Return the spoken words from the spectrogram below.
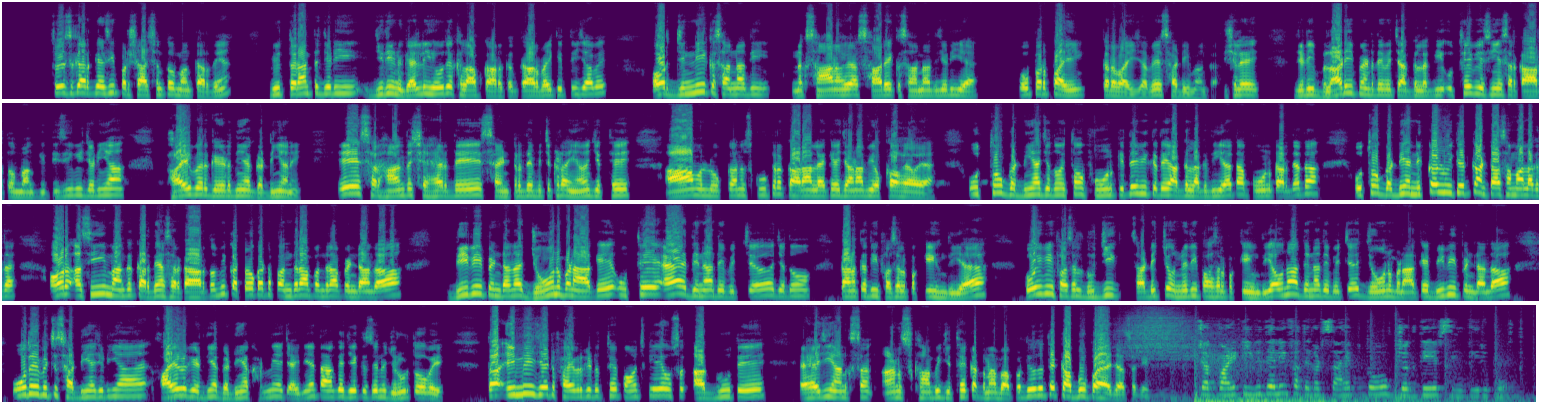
ਸੋ ਇਸ ਕਰਕੇ ਅਸੀਂ ਪ੍ਰਸ਼ਾਸਨ ਤੋਂ ਮੰਗ ਕਰਦੇ ਹਾਂ ਵੀ ਤੁਰੰਤ ਜਿਹੜੀ ਜਿਹਦੀ ਅਣਗਹਿਲੀ ਹੋ ਉਹਦੇ ਖਿਲਾਫ ਕਾਰ- ਕਾਰਵਾਈ ਕੀਤੀ ਜਾਵੇ ਔਰ ਜਿੰਨੀ ਕਿਸਾਨਾਂ ਦੀ ਨੁਕਸਾਨ ਹੋਇਆ, ਸਾਰੇ ਕਿਸਾਨਾਂ ਦੀ ਜਿਹੜੀ ਹੈ ਉਹ ਭਰਪਾਈ ਕਰਵਾਈ ਜਾਵੇ, ਇਹ ਸਾਡੀ ਮੰਗ ਹੈ ਪਿਛਲੇ ਜਿਹੜੀ ਬਲਾੜੀ ਪਿੰਡ ਦੇ ਵਿੱਚ ਅੱਗ ਲੱਗੀ, ਉੱਥੇ ਵੀ ਅਸੀਂ ਇਹ ਸਰਕਾਰ ਤੋਂ ਮੰਗ ਕੀਤੀ ਸੀ ਵੀ ਜਿਹੜੀਆਂ ਫਾਇਰ ਬ੍ਰਿਗੇਡ ਦੀਆਂ ਗੱਡੀਆਂ ਨੇ, ਇਹ ਸਰਹੰਦ ਸ਼ਹਿਰ ਦੇ ਸੈਂਟਰ ਦੇ ਵਿੱਚ ਖੜਾਈਆਂ ਹੋਈਆਂ, ਜਿੱਥੇ ਆਮ ਲੋਕਾਂ ਨੂੰ ਸਕੂਟਰ ਕਾਰਾਂ ਲੈ ਕੇ ਜਾਣਾ ਵੀ ਔਖਾ ਹੋਇਆ ਹੋਇਆ। ਉੱਥੋਂ ਗੱਡੀਆਂ ਜਦੋਂ ਇੱਥੋਂ ਫੋਨ ਕਿਤੇ ਵੀ ਕਿਤੇ ਅੱਗ ਲੱਗਦੀ ਆ ਤਾਂ ਫੋਨ ਕਰਦੇ ਆ ਤਾਂ ਉੱਥੋਂ ਗੱਡੀਆਂ ਨਿਕਲਣ ਨੂੰ ਇੱਕ ਘੰਟਾ ਸਮਾਂ ਲੱਗਦਾ ਔਰ ਅਸੀਂ ਮੰਗ ਕਰਦੇ ਹਾਂ ਸਰਕਾਰ ਤੋਂ ਵੀ ਘੱਟੋ ਘੱਟ 15 15 ਪਿੰਡਾਂ ਦਾ 20 20 ਪਿੰਡਾਂ ਦਾ ਜ਼ੋਨ ਬਣਾ ਕੇ ਉੱਥੇ ਇਹ ਦਿਨਾਂ ਦੇ ਵਿੱਚ ਜਦੋਂ ਕਣਕ ਦੀ ਫਸਲ ਪੱਕੀ ਹੁੰਦੀ ਆ ਕੋਈ ਵੀ ਫਸਲ ਦੂਜੀ ਸਾਡੀ ਝੋਨੇ ਦੀ ਫਸਲ ਪੱਕੀ ਹੁੰਦੀ ਆ, ਉਹਨਾਂ ਦਿਨਾਂ ਦੇ ਵਿੱਚ ਜ਼ੋਨ ਬਣਾ ਕੇ 20 20 ਪਿੰਡਾਂ ਦਾ ਉਹਦੇ ਵਿੱਚ ਸਾਡੀਆਂ ਜਿਹੜੀਆਂ ਫਾਇਰ ਬ੍ਰਿਗੇਡ ਦੀਆਂ ਗੱਡੀਆਂ ਖੜਨੀਆਂ ਚਾਹੀਦੀਆਂ ਤਾਂ ਕਿ ਜੇ ਕਿਸੇ ਨੂੰ ਜ਼ਰੂਰਤ ਹੋਵੇ ਤਾਂ ਇਮੀਡੀਏਟ ਫਾਇਰ ਬ੍ਰਿਗੇਡ ਉੱਥੇ ਪਹੁੰਚ ਕੇ ਉਸ ਆਗੂ ਤੇ ਇਹੋ ਜੀ ਅਣਸਖਾਂ ਵੀ ਜਿੱਥੇ ਘਟਨਾ ਵਾਪਰਦੀ ਉਹਦੇ ਤੇ ਕਾਬੂ ਪਾਇਆ ਜਾ ਸਕੇ। ਜਗਬਾਣੀ ਟੀਵੀ ਦੇ ਲਈ ਫਤਿਹਗੜ੍ਹ ਸਾਹਿਬ ਤੋਂ ਜਗਦੇਵ ਸਿੰਘ ਦੀ ਰਿਪੋਰਟ।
